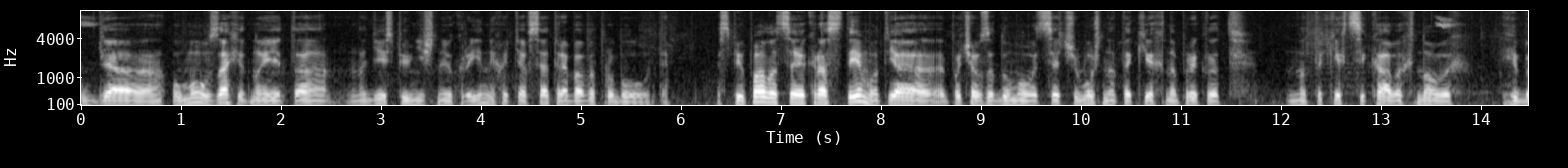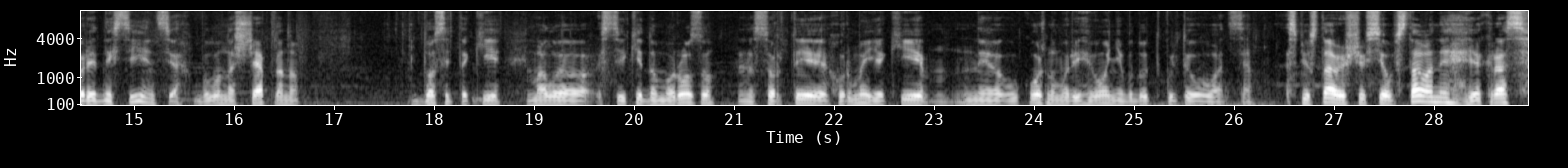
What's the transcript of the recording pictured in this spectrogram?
для умов Західної та, надіюсь, Північної України, хоча все треба випробовувати. Співпало це якраз з тим, от я почав задумуватися, чому ж на таких, наприклад, на таких цікавих нових гібридних сіянцях було нащеплено досить такі малостійкі до морозу е, сорти хурми, які не у кожному регіоні будуть культивуватися. Співставивши всі обставини, якраз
